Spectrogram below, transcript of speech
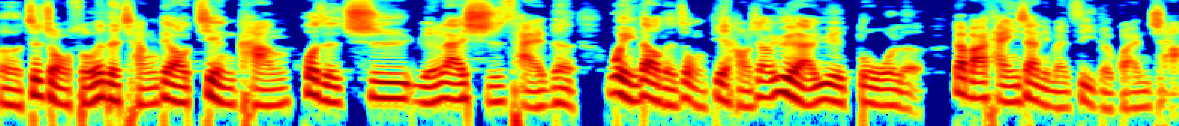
呃，这种所谓的强调健康或者吃原来食材的味道的这种店，好像越来越多了。要不要谈一下你们自己的观察？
